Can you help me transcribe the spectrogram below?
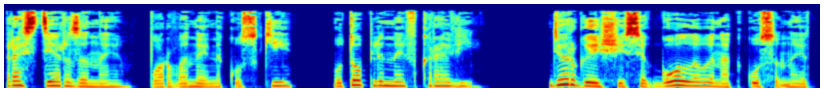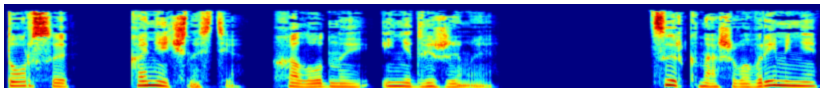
растерзанные, порванные на куски, утопленные в крови, дергающиеся головы, надкусанные торсы, конечности, холодные и недвижимые. Цирк нашего времени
